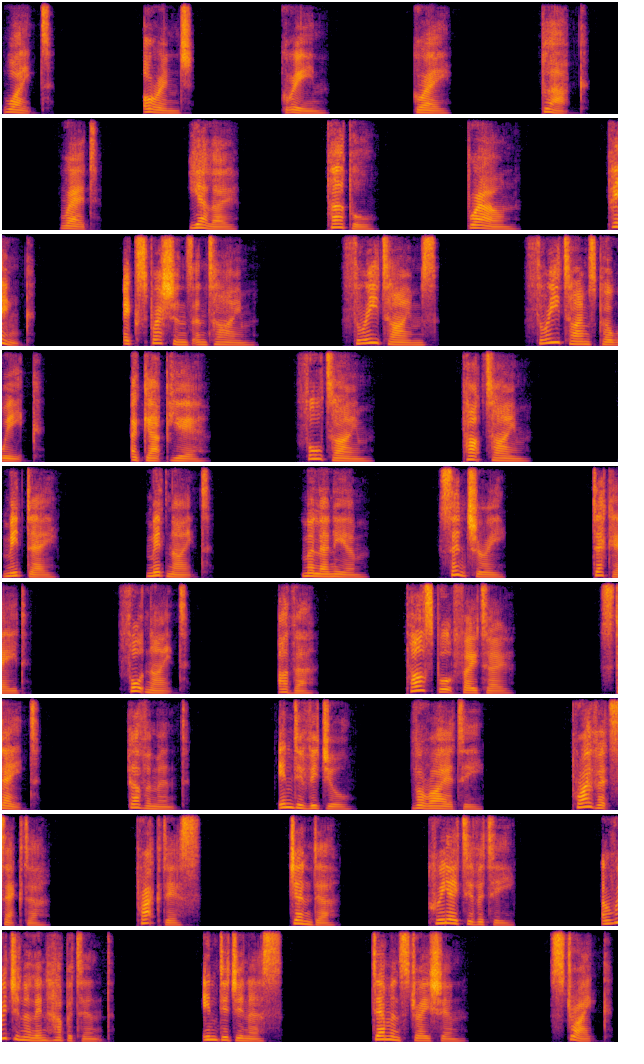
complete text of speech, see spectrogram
white, orange, green, grey, black, red, yellow, purple, brown, pink. Expressions and time. Three times. Three times per week. A gap year. Full time. Part time. Midday. Midnight. Millennium. Century. Decade. Fortnight. Other. Passport photo. State. Government. Individual. Variety. Private sector. Practice. Gender. Creativity. Original inhabitant. Indigenous. Demonstration. Strike.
